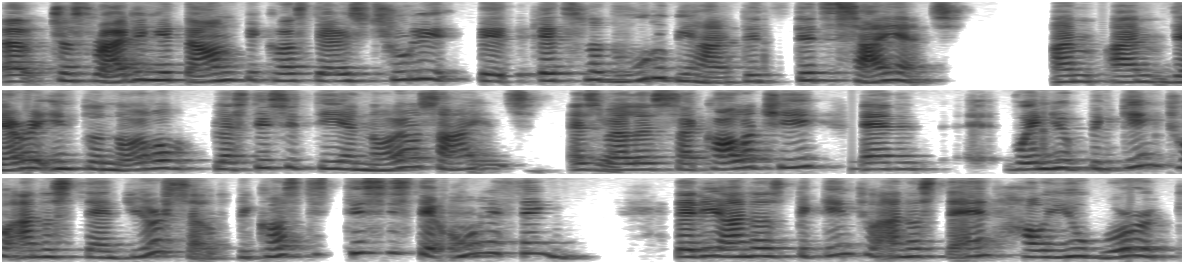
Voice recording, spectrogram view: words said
uh, just writing it down because there is truly that, that's not voodoo behind it. That's science. I'm I'm very into neuroplasticity and neuroscience as yeah. well as psychology. And when you begin to understand yourself, because this, this is the only thing that you under, begin to understand how you work,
